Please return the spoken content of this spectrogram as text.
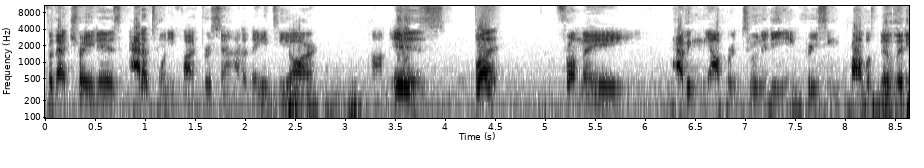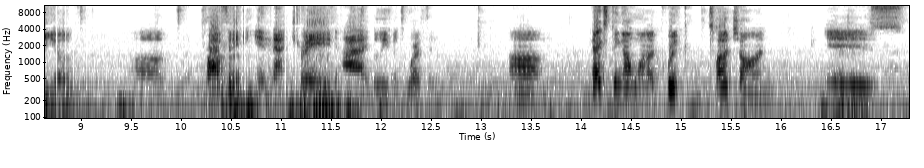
for that trade is at a 25% out of the ATR um, is. But from a having the opportunity, increasing probability of profiting in that trade, I believe it's worth it. Um, next thing I want to quick touch on is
